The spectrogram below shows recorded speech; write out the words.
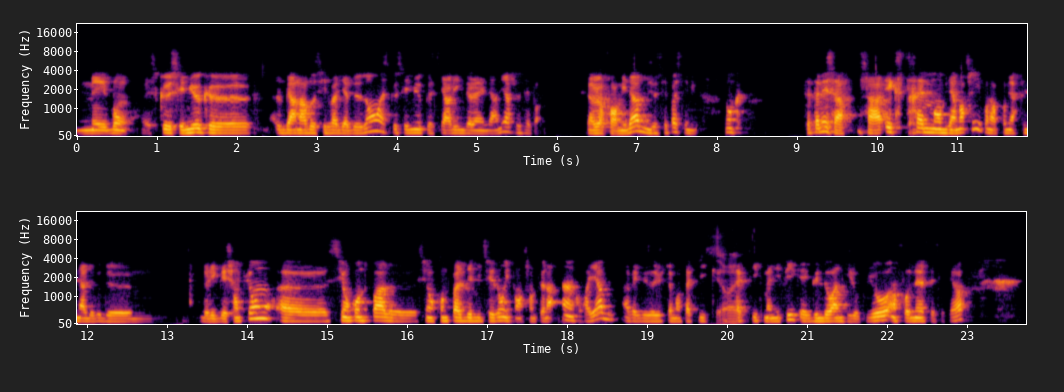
mais bon, est-ce que c'est mieux que Bernardo Silva d'il y a deux ans? Est-ce que c'est mieux que Sterling de l'année dernière? Je ne sais pas. C'est un joueur formidable, mais je ne sais pas si c'est mieux. Donc cette année, ça, ça a extrêmement bien marché. Font leur première finale de, de, de Ligue des Champions. Euh, si on compte pas le si on compte pas le début de saison, ils font un championnat incroyable avec des ajustements tactiques tactiques magnifiques avec Gundogan qui joue plus haut, Info 9, etc.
